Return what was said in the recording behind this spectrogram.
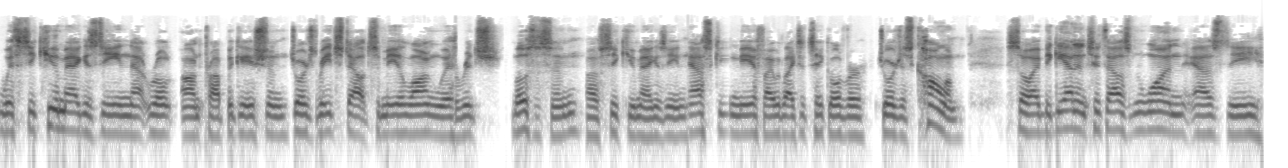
with CQ magazine that wrote on propagation, George reached out to me along with Rich Moseson of CQ magazine, asking me if I would like to take over George's column. So I began in 2001 as the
